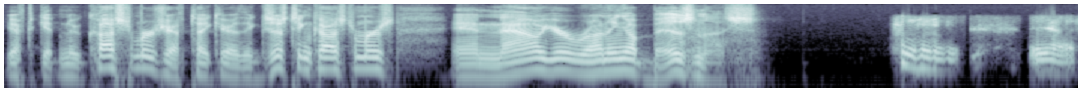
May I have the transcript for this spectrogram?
you have to get new customers, you have to take care of the existing customers, and now you're running a business. yes.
